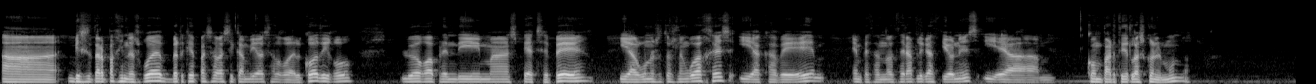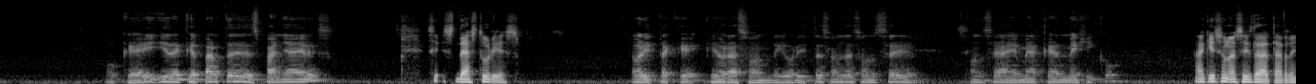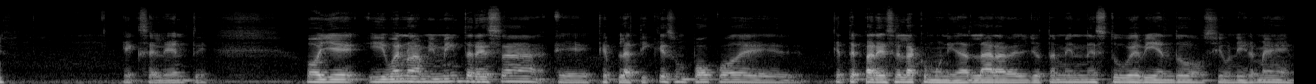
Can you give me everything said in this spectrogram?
a visitar páginas web, ver qué pasaba si cambiabas algo del código. Luego aprendí más PHP y algunos otros lenguajes y acabé empezando a hacer aplicaciones y a compartirlas con el mundo. Ok, ¿y de qué parte de España eres? Sí, de Asturias. Ahorita, ¿qué, qué horas son? Digo, ahorita son las 11, 11 a.m. acá en México. Aquí son las 6 de la tarde. Excelente. Oye, y bueno, a mí me interesa eh, que platiques un poco de qué te parece la comunidad Laravel. Yo también estuve viendo si unirme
